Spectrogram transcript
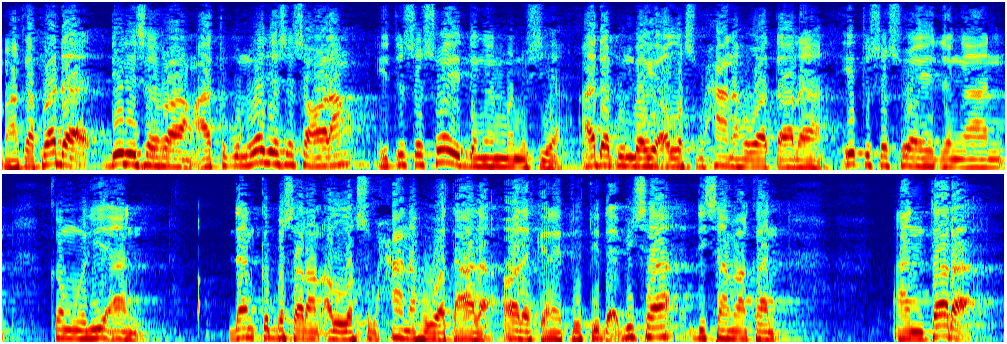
maka pada diri seseorang ataupun wajah seseorang itu sesuai dengan manusia. Adapun bagi Allah Subhanahu wa taala itu sesuai dengan kemuliaan dan kebesaran Allah Subhanahu wa taala. Oleh karena itu tidak bisa disamakan antara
